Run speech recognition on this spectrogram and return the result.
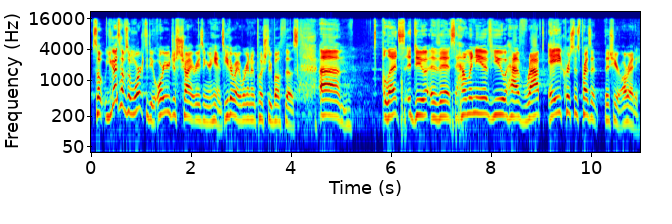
So you guys have some work to do, or you're just shy at raising your hands. Either way, we're going to push through both of those. Um, let's do this. How many of you have wrapped a Christmas present this year already?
